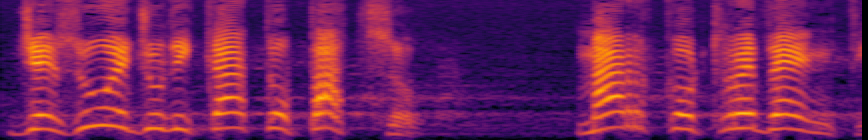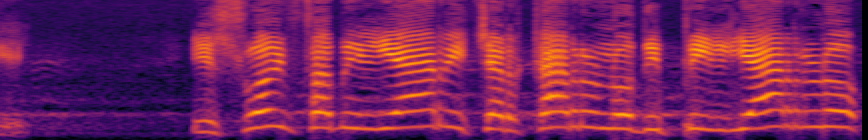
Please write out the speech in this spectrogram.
Gesù è giudicato pazzo. Marco 3:20 i suoi familiari cercarono di pigliarlo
